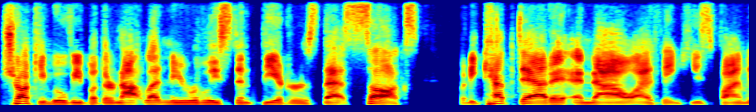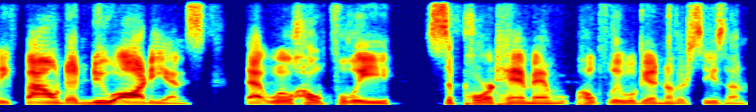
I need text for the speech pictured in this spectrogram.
Chucky movie, but they're not letting me release it in theaters. That sucks. But he kept at it. And now I think he's finally found a new audience that will hopefully support him and hopefully we'll get another season.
